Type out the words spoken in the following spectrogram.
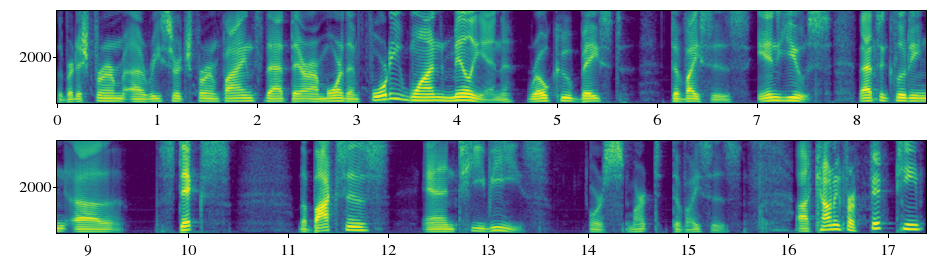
The British firm uh, research firm finds that there are more than 41 million Roku-based devices in use. That's including uh, sticks, the boxes, and TVs or smart devices, uh, accounting for 15%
